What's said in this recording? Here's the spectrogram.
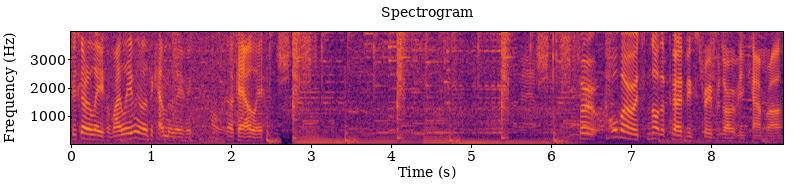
Who's gonna leave? Am I leaving or is the camera leaving? Okay, I'll leave. So although it's not the perfect street photography camera,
